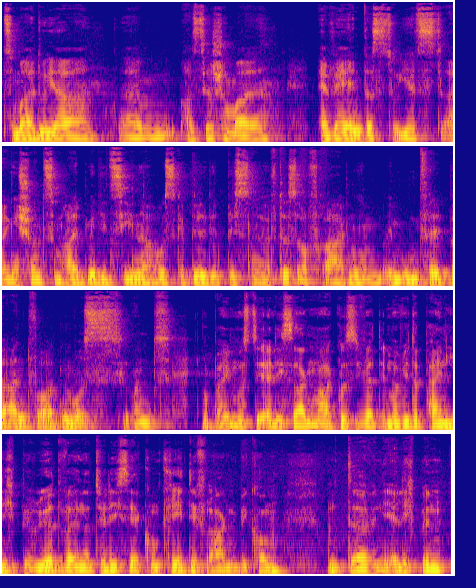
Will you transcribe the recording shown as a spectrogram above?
Zumal du ja, ähm, hast ja schon mal erwähnt, dass du jetzt eigentlich schon zum Halbmediziner ausgebildet bist und öfters auch Fragen im, im Umfeld beantworten musst. Und Wobei ich musste ehrlich sagen, Markus, ich werde immer wieder peinlich berührt, weil ich natürlich sehr konkrete Fragen bekomme. Und äh, wenn ich ehrlich bin,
